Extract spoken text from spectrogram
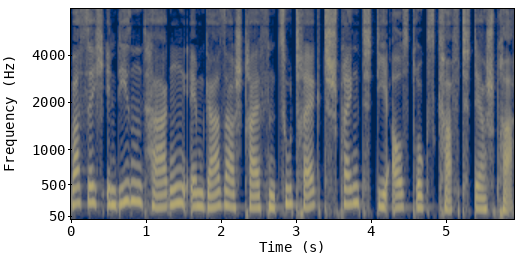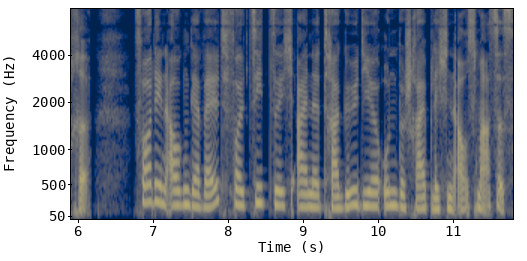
Was sich in diesen Tagen im Gazastreifen zuträgt, sprengt die Ausdruckskraft der Sprache. Vor den Augen der Welt vollzieht sich eine Tragödie unbeschreiblichen Ausmaßes.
